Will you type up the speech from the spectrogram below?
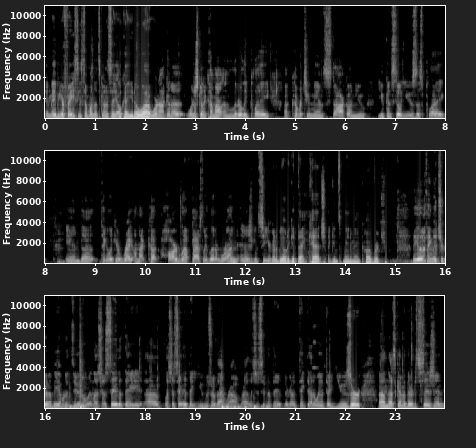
and maybe you're facing someone that's going to say okay you know what? We're not going to we're just going to come out and literally play a cover two man stock on you. You can still use this play and uh, take a look here. Right on that cut hard left pass lead let him run and as you can see you're going to be able to get that catch against man to man coverage the other thing that you're going to be able to do, and let's just say that they, uh, let's just say that they user that route, right? Let's just say that they, they're going to take that away with their user. Um, that's kind of their decision.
